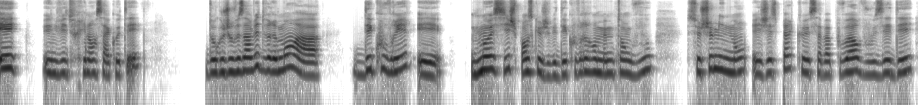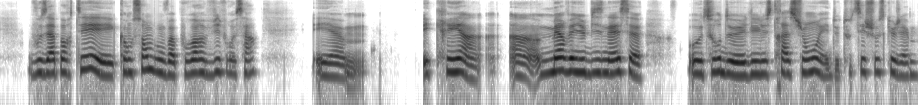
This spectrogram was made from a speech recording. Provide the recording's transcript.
et une vie de freelance à côté? Donc je vous invite vraiment à découvrir et moi aussi, je pense que je vais découvrir en même temps que vous ce cheminement et j'espère que ça va pouvoir vous aider, vous apporter et qu'ensemble on va pouvoir vivre ça et, créer un, un merveilleux business autour de l'illustration et de toutes ces choses que j'aime.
